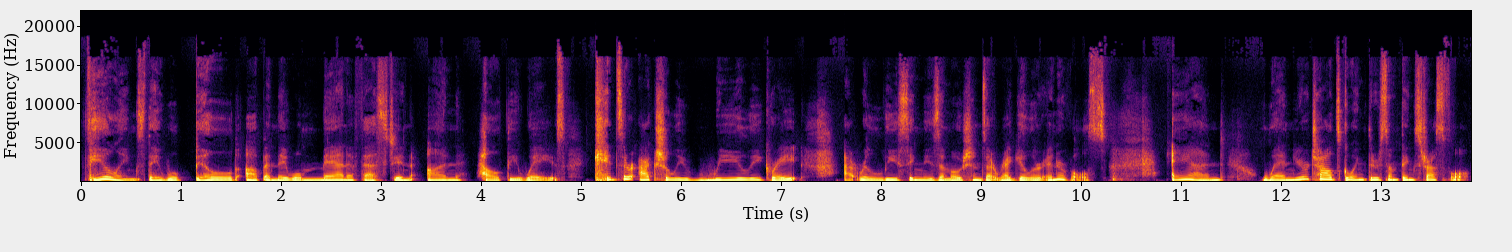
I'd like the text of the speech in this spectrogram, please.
feelings, they will build up and they will manifest in unhealthy ways. Kids are actually really great at releasing these emotions at regular intervals. And when your child's going through something stressful,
